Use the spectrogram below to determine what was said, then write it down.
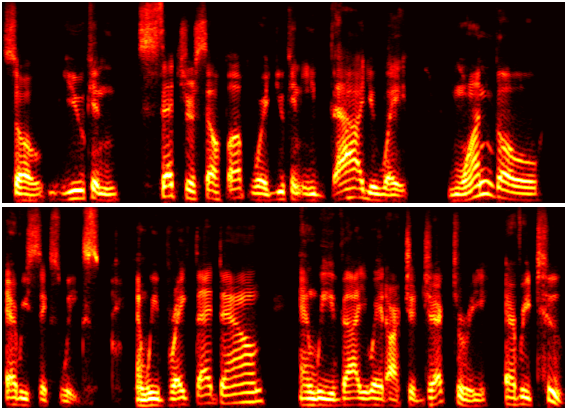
So you can set yourself up where you can evaluate one goal every six weeks, and we break that down and we evaluate our trajectory every two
